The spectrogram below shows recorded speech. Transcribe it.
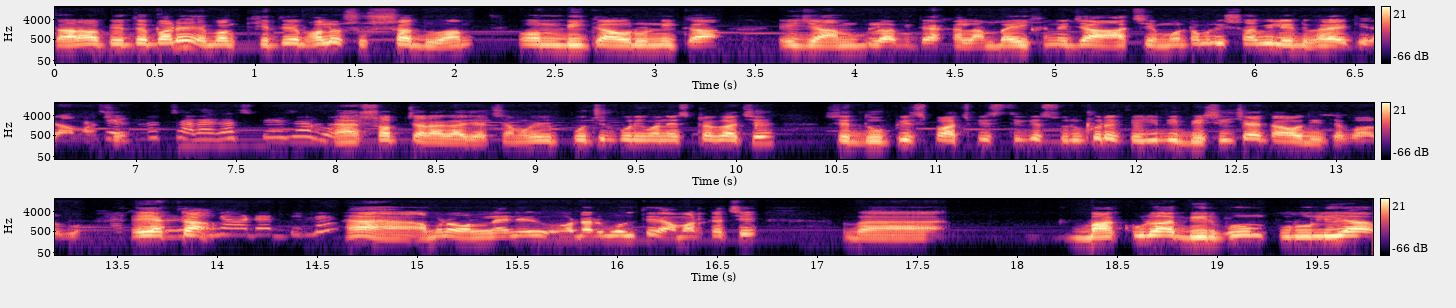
তারাও পেতে পারে এবং খেতে ভালো সুস্বাদু আম। অম্বিকা অরুণিকা এই যে আমগুলো আমি দেখালাম বা এখানে যা আছে মোটামুটি সবই লেট ভ্যারাইটির আম আছে। পেয়ে যাব? হ্যাঁ সব চারা গাছ আছে। কাছে প্রচুর পরিমাণে স্টক আছে। সে দু পিস পাঁচ পিস থেকে শুরু করে কেউ যদি বেশি চায় তাও দিতে পারব। এই একটা হ্যাঁ হ্যাঁ আমরা অনলাইনে অর্ডার বলতে আমার কাছে বাঁকুড়া, বীরভূম, পুরুলিয়া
